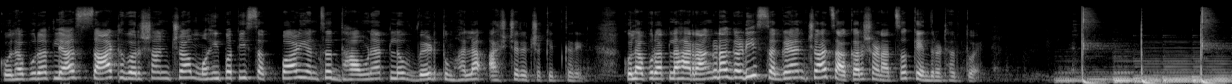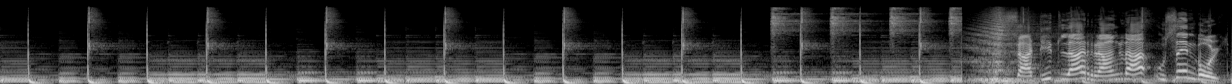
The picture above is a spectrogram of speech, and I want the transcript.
कोल्हापुरातल्या साठ वर्षांच्या महिपती सकपाळ यांचं धावण्यातलं वेड तुम्हाला आश्चर्यचकित करेल. कोल्हापुरातला हा रांगडा गडी सगळ्यांच्याच आकर्षणाचं केंद्र ठरतोय. साठीतला रांगडा उसेन बोल्ट.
